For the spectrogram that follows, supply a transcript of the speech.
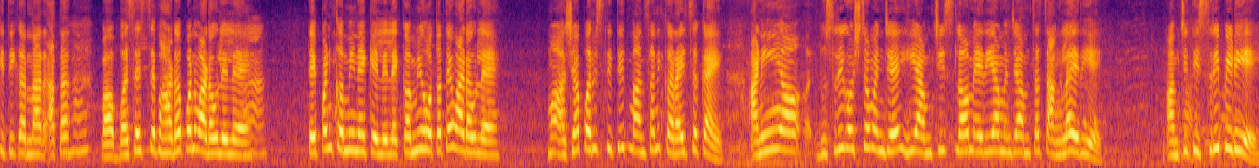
किती करणार? आता बसेसचे भाडं पण वाढवलेलं. आहे. ते पण कमी नाही केलेलं. आहे कमी होतं ते वाढवलं आहे. मग अशा परिस्थितीत माणसाने करायचं काय? आणि दुसरी गोष्ट म्हणजे ही आमची स्लम एरिया म्हणजे आमचा चांगला एरिया आहे. आमची तिसरी पिढी आहे.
